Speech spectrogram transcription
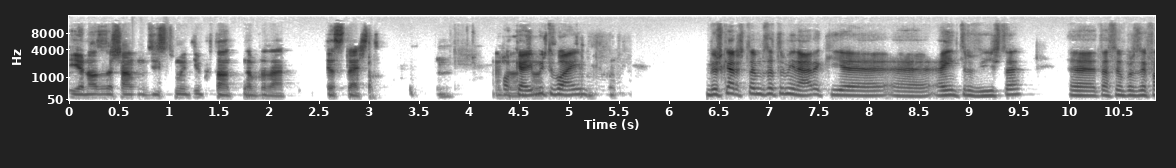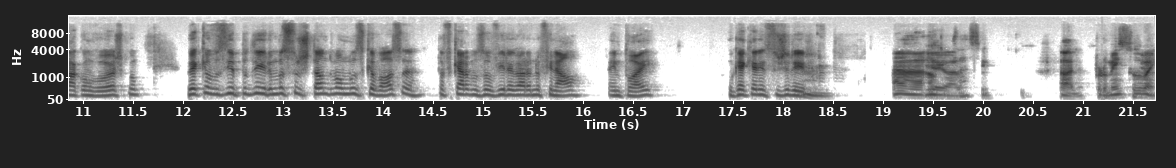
e nós achamos isso muito importante, na verdade, esse teste. Mas Ok, vamos- muito bem. Meus caros, estamos a terminar aqui a, a- a entrevista. Eh, está a ser um prazer falar convosco. O que é que eu vos ia pedir? Uma sugestão de uma música vossa para ficarmos a ouvir agora no final, em play? O que é que querem sugerir? Hum. Ah, E agora? dancing. Olha, por mim, tudo bem.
